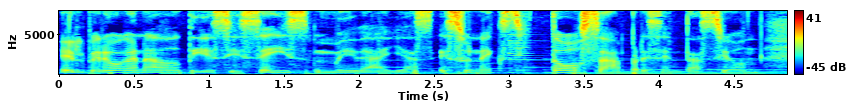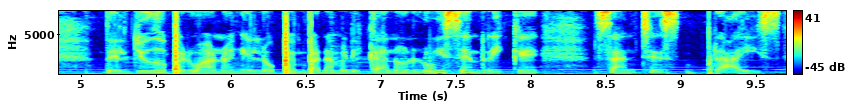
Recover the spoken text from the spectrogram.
El Perú ha ganado 16 medallas. Es una exitosa presentación del judo peruano en el Open Panamericano Luis Enrique Sánchez Bryce.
